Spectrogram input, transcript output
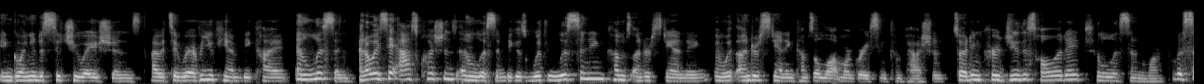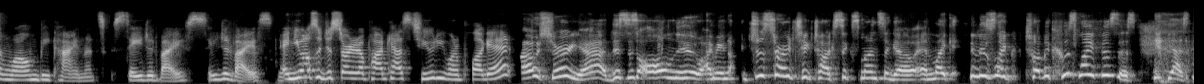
and going into situations, I would say wherever you can be kind and listen. I'd always say ask questions and listen because with listening comes understanding, and with understanding comes a lot more grace and compassion. So I'd encourage you this holiday to listen more. Listen well and be kind. That's sage advice. Sage advice. And you also just started a podcast too. Do you want to plug it? Oh, sure. Yeah. This is all new. I mean, just started TikTok six months ago. And like, it is like, I'm like, whose life is this? Yes,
